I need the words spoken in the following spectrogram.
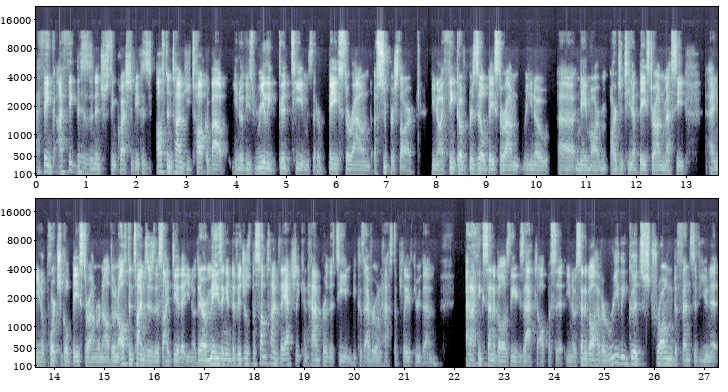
I think I think this is an interesting question because oftentimes you talk about you know these really good teams that are based around a superstar. You know, I think of Brazil based around you know uh, Neymar, Argentina based around Messi, and you know Portugal based around Ronaldo. And oftentimes there's this idea that you know they're amazing individuals, but sometimes they actually can hamper the team because everyone has to play through them. And I think Senegal is the exact opposite. You know, Senegal have a really good, strong defensive unit,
